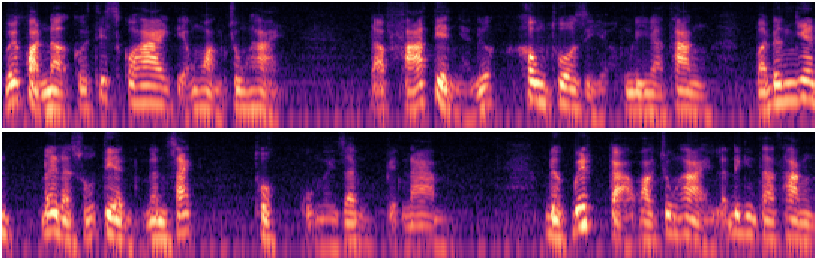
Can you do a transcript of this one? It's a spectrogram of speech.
Với khoản nợ của Tisco 2 thì ông Hoàng Trung Hải đã phá tiền nhà nước không thua gì ông Đinh La Thăng và đương nhiên đây là số tiền ngân sách thuộc của người dân Việt Nam. Được biết cả Hoàng Trung Hải lẫn Đinh La Thăng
